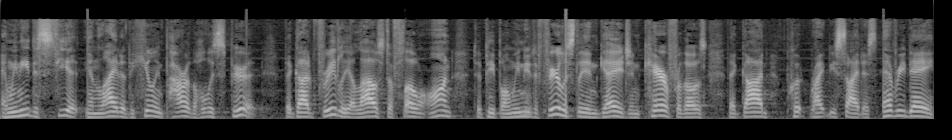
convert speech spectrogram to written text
And we need to see it in light of the healing power of the Holy Spirit that God freely allows to flow on to people. And we need to fearlessly engage and care for those that God put right beside us every day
